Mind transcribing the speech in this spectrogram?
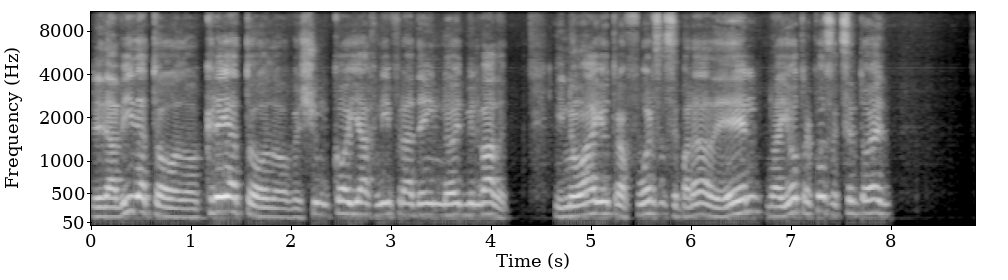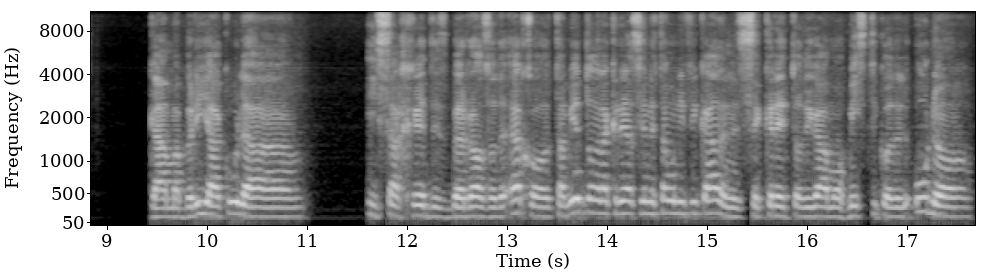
le da vida a todo, crea todo. Y no hay otra fuerza separada de él, no hay otra cosa excepto él. También toda la creación está unificada en el secreto, digamos, místico del uno.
